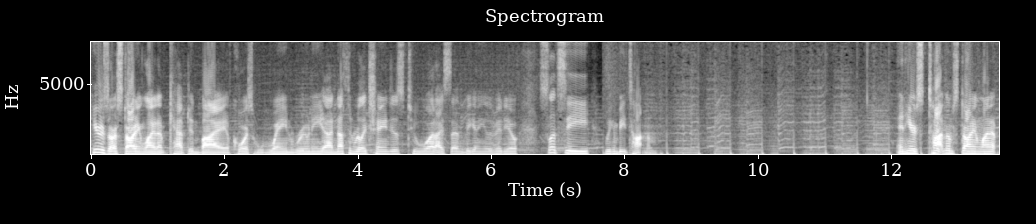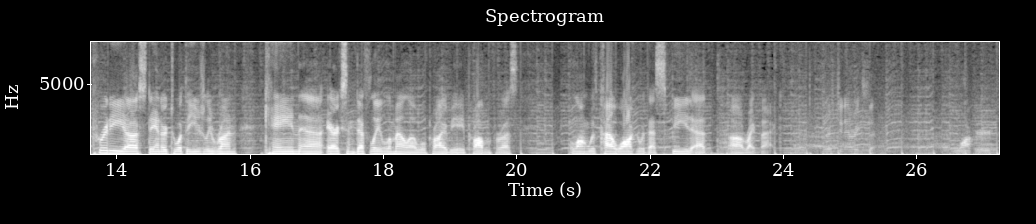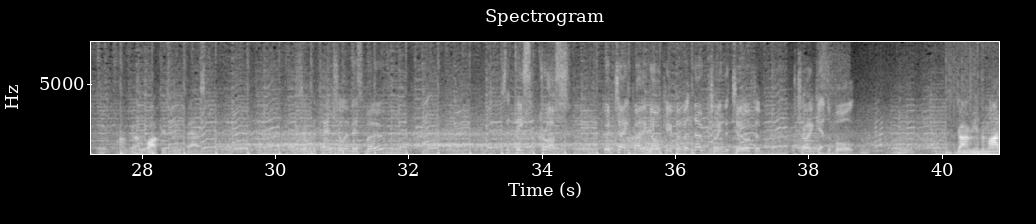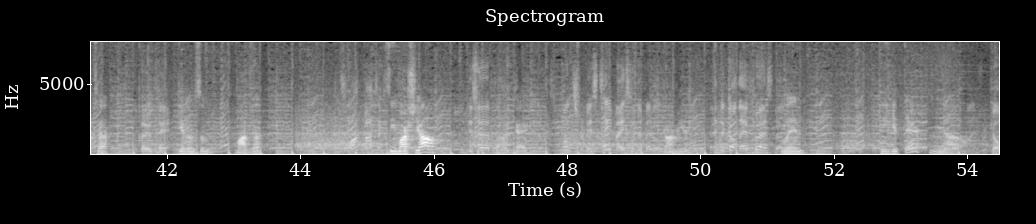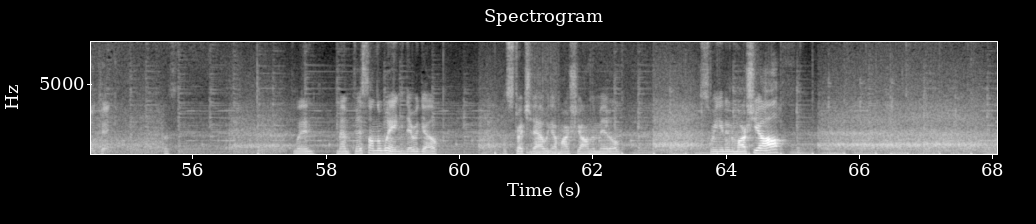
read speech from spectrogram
Here's our starting lineup, captained by, of course, Wayne Rooney. Uh, nothing really changes to what I said in the beginning of the video. So let's see if we can beat Tottenham. And here's Tottenham's starting lineup, pretty uh, standard to what they usually run. Kane, uh, Eriksen, definitely Lamela will probably be a problem for us, along with Kyle Walker with that speed at uh, right back. Christian Eriksen. Walker. Oh god. Walker's pretty fast. Some potential in this move. It's a decent cross. Good take by the goalkeeper, but no between the two of them to try and get the ball. Darmian the Mata. The move here. Give him some Mata. Mata See Martial. Deserved perhaps Okay. response from his teammates in the middle. Darmian. Defender got there first, though. Blind. Can you get there? No. Goal kick. Let's... Blind. Memphis on the wing. There we go. Let's stretch it out. We got Martial in the middle. Swinging into Martial.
